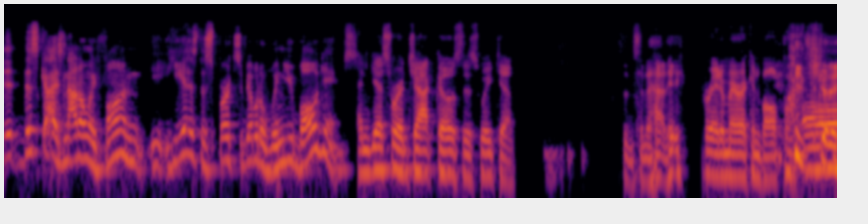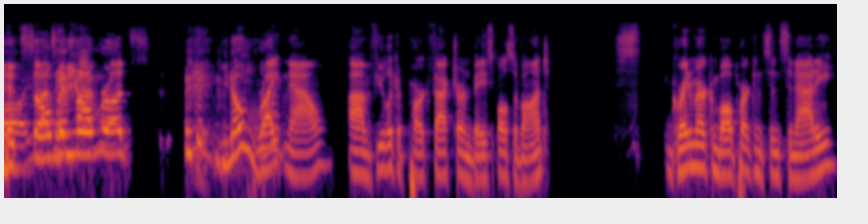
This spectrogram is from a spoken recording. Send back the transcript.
th- this guy's not only fun, he, he has the spurts to be able to win you ball games. And guess where Jack goes this weekend? Cincinnati. Great American ballpark. He's gonna Oh, hit so about hit many home runs. You know, right now, um, if you look at Park Factor and Baseball Savant, Great American Ballpark in Cincinnati,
